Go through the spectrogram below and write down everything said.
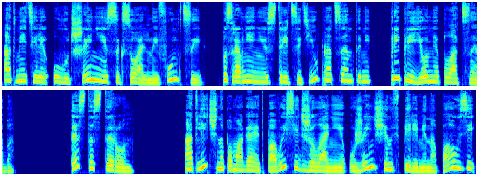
отметили улучшение сексуальной функции по сравнению с 30% при приеме плацебо. Тестостерон отлично помогает повысить желание у женщин в переменопаузе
